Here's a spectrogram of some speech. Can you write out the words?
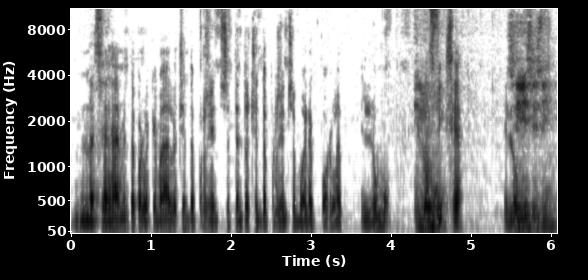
necesariamente por la quemada, el 80%, 70-80% se muere por el humo, la asfixia. Sí, sí, sí.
